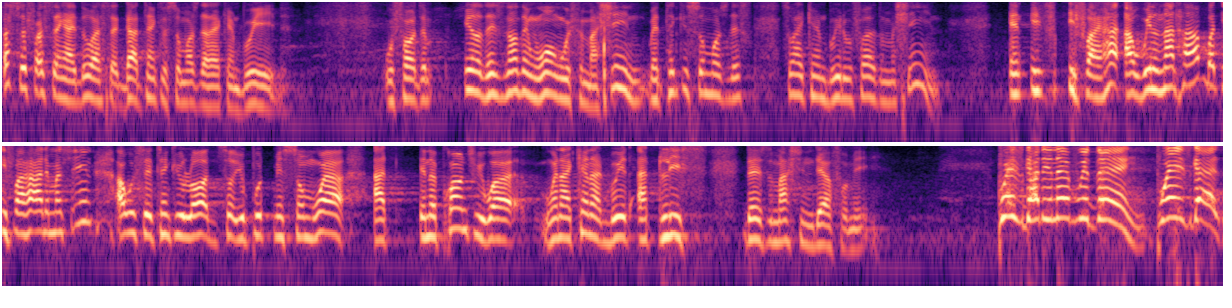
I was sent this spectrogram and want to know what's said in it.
That's the first thing I do. I said, God, thank you so much that I can breathe without the, you know, there's nothing wrong with a machine, but thank you so much this, so I can breathe without the machine. And if, if I had, I will not have, but if I had a machine, I would say, thank you, Lord. So you put me somewhere at, in a country where when I cannot breathe, at least there's a machine there for me. Praise God in everything. Praise God.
